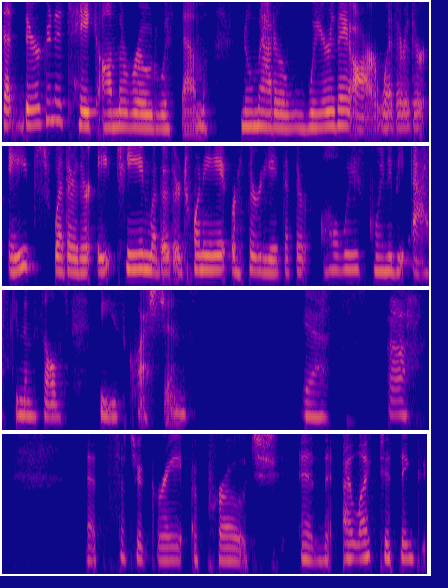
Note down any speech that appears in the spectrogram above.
that they're going to take on the road with them, no matter where they are, whether they're eight, whether they're 18, whether they're 28 or 38, that they're always going to be asking themselves these questions. Yes. Oh, that's such a great approach and I like to think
